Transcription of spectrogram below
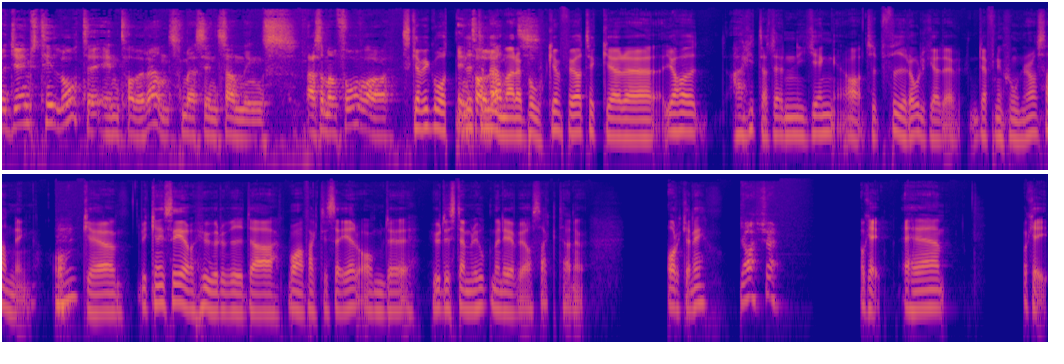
Men James tillåter intolerans med sin sannings... Alltså man får vara... Ska vi gå lite Intolerant. närmare boken? För jag tycker, eh, jag har, har hittat en gäng, ja, typ fyra olika de- definitioner av sanning. Mm. Och eh, vi kan ju se huruvida, vad han faktiskt säger, om det, hur det stämmer ihop med det vi har sagt här nu. Orkar ni? Ja, kör. Okej, eh, okej,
